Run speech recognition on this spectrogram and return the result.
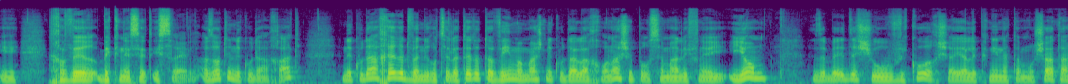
אה, חבר בכנסת ישראל. אז זאתי נקודה אחת. נקודה אחרת, ואני רוצה לתת אותה, והיא ממש נקודה לאחרונה שפורסמה לפני יום, זה באיזשהו ויכוח שהיה לפנינה תמושטה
